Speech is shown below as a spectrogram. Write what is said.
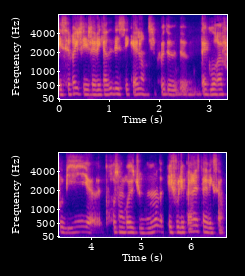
Et c'est vrai que j'avais gardé des séquelles un petit peu d'agoraphobie, de, euh, grosse angoisse du monde. Et je voulais pas rester avec ça.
